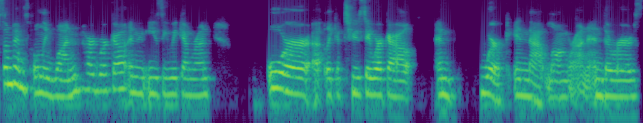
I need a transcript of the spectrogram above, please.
sometimes only one hard workout and an easy weekend run, or uh, like a Tuesday workout and work in that long run. And there was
